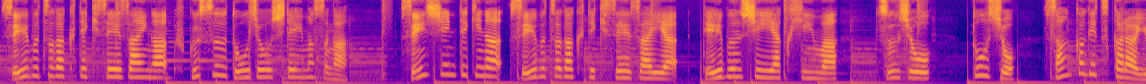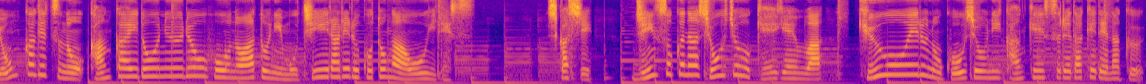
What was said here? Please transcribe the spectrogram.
生物学的製剤が複数登場していますが、先進的な生物学的製剤や低分子医薬品は通常当初3ヶ月から4ヶ月の寛解導入療法の後に用いられることが多いです。しかし、迅速な症状軽減は QOL の向上に関係するだけでなく、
